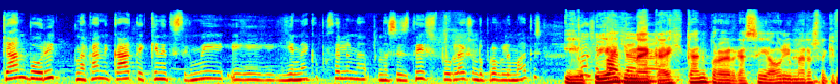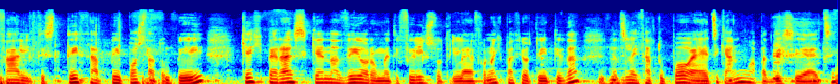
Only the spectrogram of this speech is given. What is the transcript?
και αν μπορεί να κάνει κάτι εκείνη τη στιγμή η γυναίκα που θέλει να, να συζητήσει τουλάχιστον το πρόβλημά της. Η οποία γυναίκα έχει κάνει προεργασία όλη μέρα στο κεφάλι της. Τι θα πει, πώς θα το πει, και έχει περάσει και ένα δύο με τη φίλη στο τηλέφωνο, έχει πάθει οτίτιδα. Mm -hmm. λέει: Θα του πω έτσι, και αν μου απαντήσει έτσι,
